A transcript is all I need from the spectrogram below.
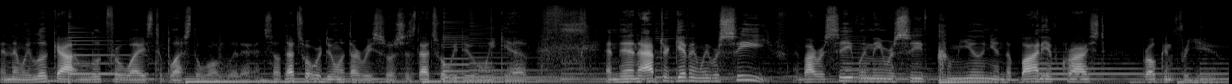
and then we look out and look for ways to bless the world with it. And so that's what we're doing with our resources. That's what we do when we give. And then after giving, we receive. And by receive, we mean receive communion, the body of Christ broken for you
